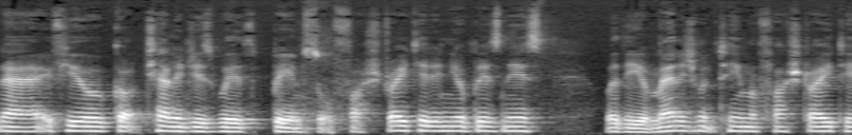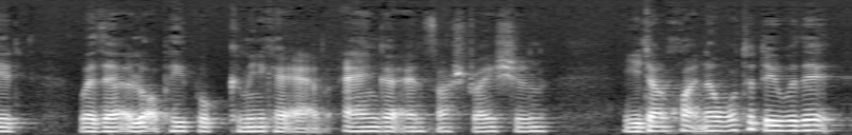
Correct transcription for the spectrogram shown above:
Now, if you've got challenges with being sort of frustrated in your business, whether your management team are frustrated, whether a lot of people communicate out of anger and frustration, and you don't quite know what to do with it,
